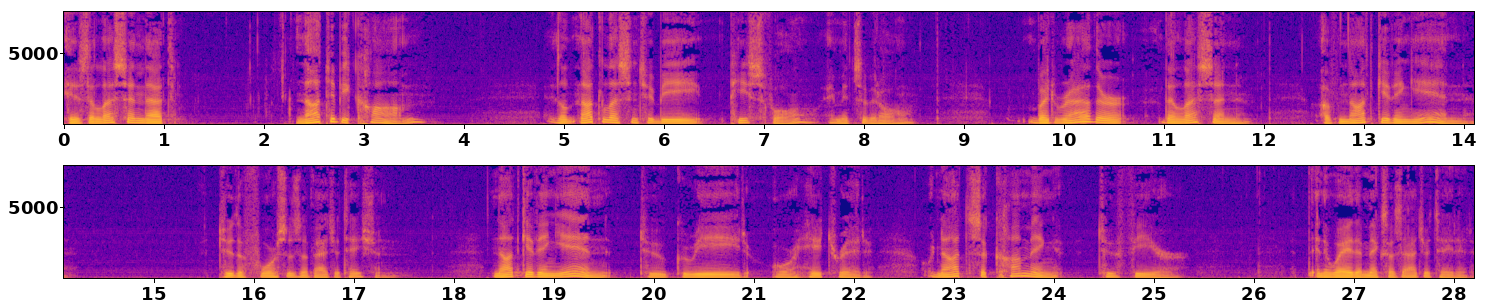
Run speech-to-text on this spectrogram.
is the lesson that not to be calm, not the lesson to be peaceful amidst of it all, but rather the lesson of not giving in to the forces of agitation, not giving in to greed or hatred, or not succumbing to fear in a way that makes us agitated.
